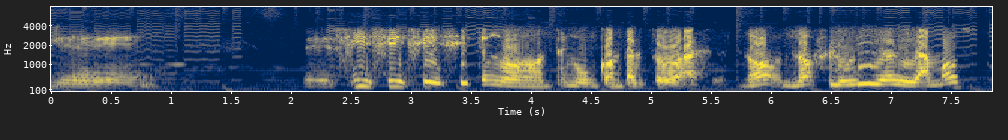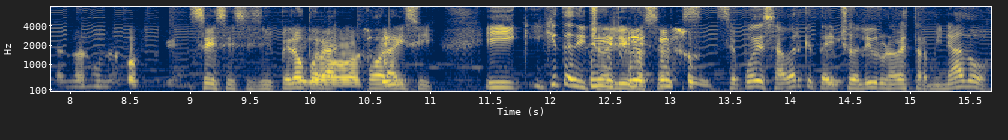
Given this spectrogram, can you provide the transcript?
Eh, eh, sí, sí, sí, sí, tengo tengo un contacto no no fluido, digamos, no es una cosa que... Sí, sí, sí, sí, pero, por, ahí, sí. ¿Y, qué te ha dicho del libro? ¿Se, puede saber qué te ha dicho del libro una vez terminado?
